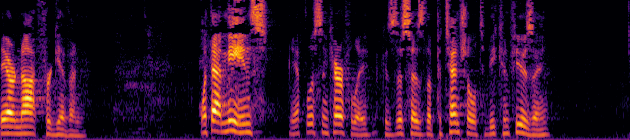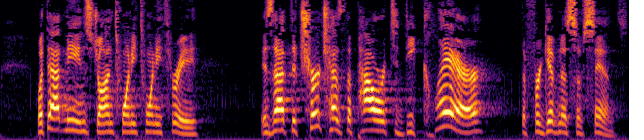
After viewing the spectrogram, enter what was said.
they are not forgiven. What that means, you have to listen carefully because this has the potential to be confusing. What that means, John 20, 23, is that the church has the power to declare the forgiveness of sins.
